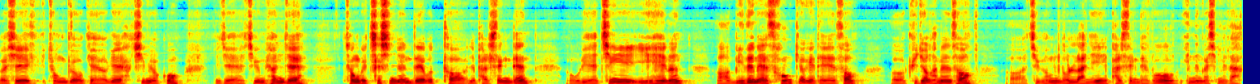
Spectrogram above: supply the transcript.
것이 종교 개혁의 핵심이었고 이제 지금 현재 1970년대부터 이제 발생된 우리의 칭의 이해는 어, 믿음의 성격에 대해서 어, 규정하면서 어, 지금 논란이 발생되고 있는 것입니다.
